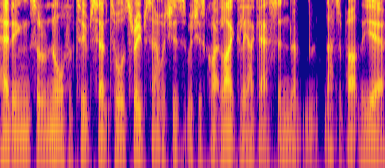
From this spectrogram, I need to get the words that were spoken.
heading sort of north of two percent towards three percent, which is which is quite likely, I guess, in the latter part of the year.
